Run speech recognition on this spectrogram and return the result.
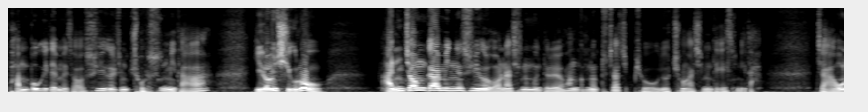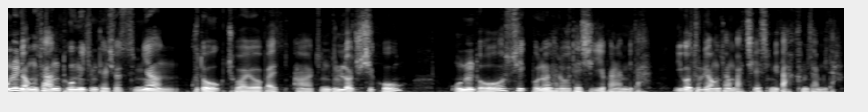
반복이 되면서 수익을 좀 줬습니다. 이런 식으로 안정감 있는 수익을 원하시는 분들 황금손 투자 지표 요청하시면 되겠습니다. 자, 오늘 영상 도움이 좀 되셨으면 구독, 좋아요 말, 아, 좀 눌러주시고 오늘도 수익 보는 하루 되시기 바랍니다. 이것으로 영상 마치겠습니다. 감사합니다.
